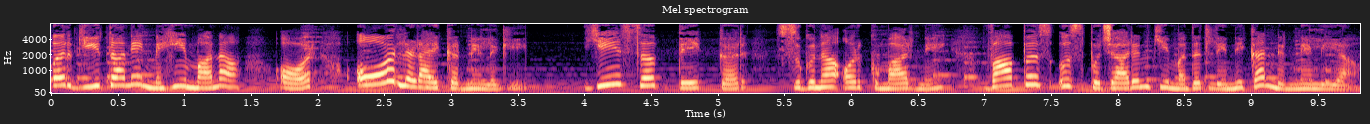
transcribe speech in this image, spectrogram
पर गीता ने नहीं माना और और लड़ाई करने लगी। ये सब देखकर सुगुना और कुमार ने वापस उस पुजारन की मदद लेने का निर्णय लिया।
